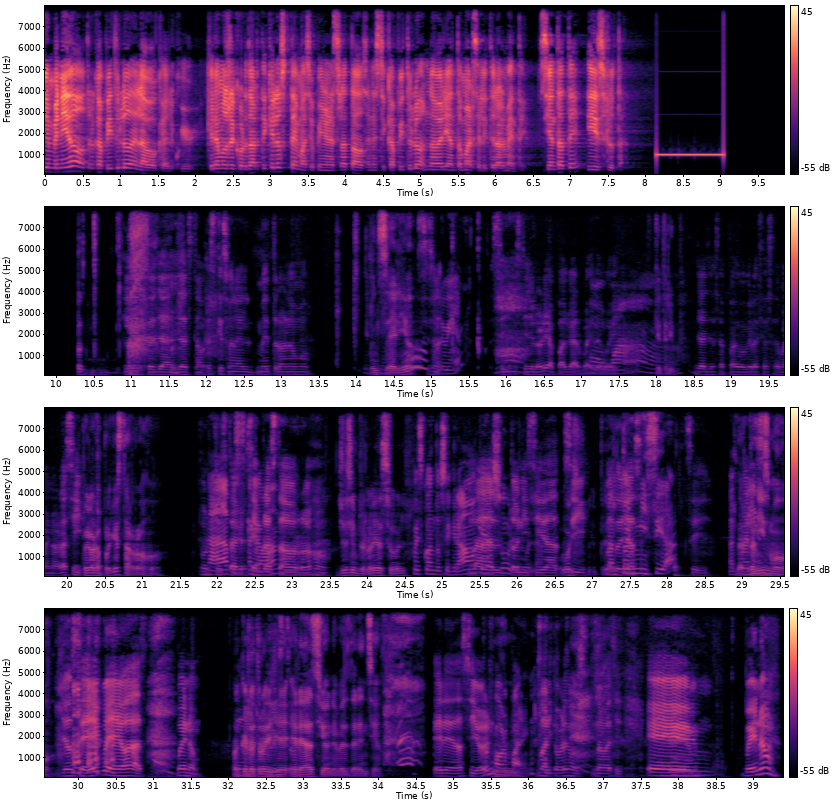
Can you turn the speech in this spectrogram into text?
Bienvenido a otro capítulo de En la Boca del Queer. Queremos recordarte que los temas y opiniones tratados en este capítulo no deberían tomarse literalmente. Siéntate y disfruta. Listo, ya, ya está. Es que suena el metrónomo. ¿En serio? Sí, suena- ¿Salió bien? Sí, es que yo lo haría apagar, by the Oh, way. wow. Qué trip. Ya, ya se apagó, gracias. a- Bueno, ahora sí. Pero ahora, ¿por qué está rojo? Porque Nada, está- pues está siempre ha estado rojo. Yo siempre lo vi azul. Pues cuando se graba La queda azul. tonicidad, Uy, sí. ¿La ya- tonicidad? Sí. Daltonismo. Yo sé, huevas. Bueno, Aunque el otro dije Listo. heredación en vez de herencia. heredación. Por favor, paren. Marica, parecemos, no voy a decir. Eh, Em, bueno,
